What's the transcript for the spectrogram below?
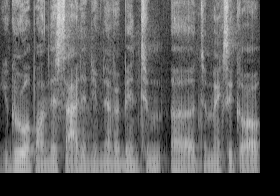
you grew up on this side and you've never been to uh, to Mexico,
